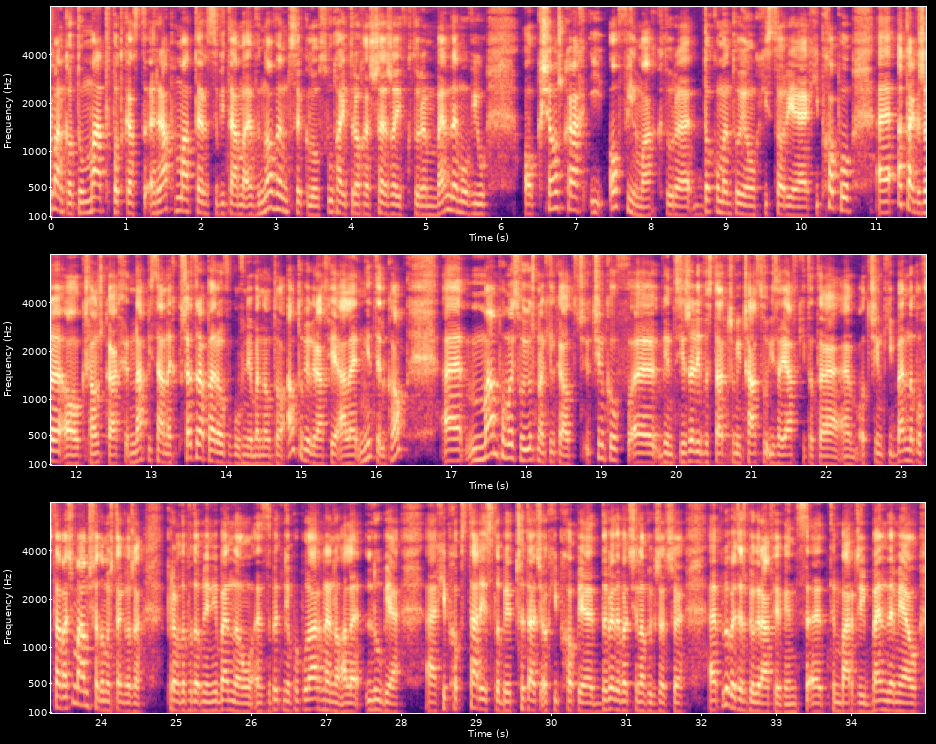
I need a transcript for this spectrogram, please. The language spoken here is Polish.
Siemanko, tu Matt, podcast Rap Matters. Witam w nowym cyklu Słuchaj trochę szerzej, w którym będę mówił o książkach i o filmach, które dokumentują historię hip-hopu, e, a także o książkach napisanych przez raperów. Głównie będą to autobiografie, ale nie tylko. E, mam pomysły już na kilka odcinków, e, więc jeżeli wystarczy mi czasu i zajawki, to te odcinki będą powstawać. Mam świadomość tego, że prawdopodobnie nie będą zbytnio popularne, no ale lubię hip-hop studies, lubię czytać o hip-hopie, dowiadywać się nowych rzeczy. Lubię też biografię, więc tym bardziej będę miał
